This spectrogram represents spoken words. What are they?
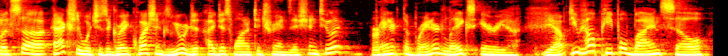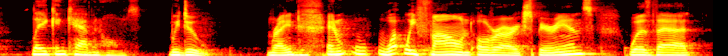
let's uh, actually, which is a great question because we were. Just, I just wanted to transition to it. Brainerd, the Brainerd Lakes area. Yep. Do you help people buy and sell lake and cabin homes? We do, right? And w- what we found over our experience was that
